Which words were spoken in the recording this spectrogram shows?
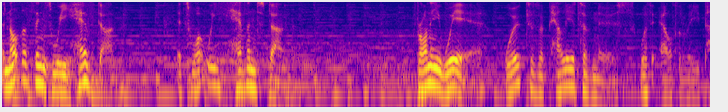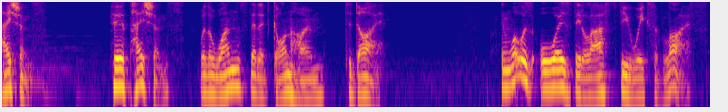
are not the things we have done, it's what we haven't done. Bronnie Ware worked as a palliative nurse with elderly patients. Her patients were the ones that had gone home to die. In what was always their last few weeks of life,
